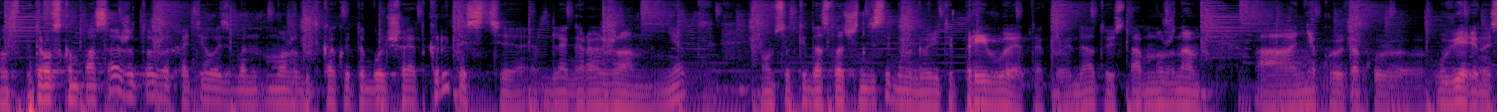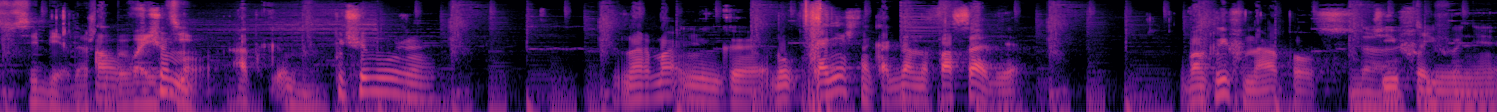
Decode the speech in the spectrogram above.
Вот в Петровском пассаже тоже хотелось бы, может быть, какой-то большей открытости для горожан, нет? Он все-таки достаточно, действительно, вы говорите, приве такой, да, то есть там нужна а, некую такую уверенность в себе, да, чтобы а войти. Почему? От... Почему же? Нормальненько. Ну, конечно, когда на фасаде Ван Клифф Наплс, да, Тиффани,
